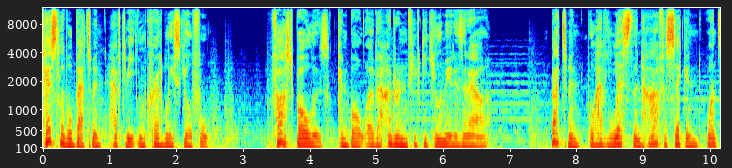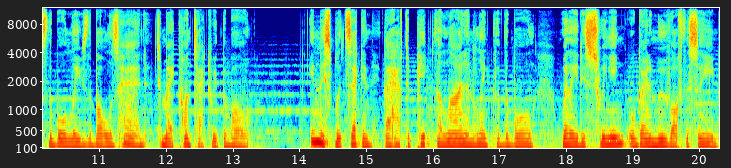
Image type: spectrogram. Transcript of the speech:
Test level batsmen have to be incredibly skillful. Fast bowlers can bowl over 150 kilometres an hour. Batsmen will have less than half a second once the ball leaves the bowler's hand to make contact with the ball. In this split second, they have to pick the line and length of the ball, whether it is swinging or going to move off the seam,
